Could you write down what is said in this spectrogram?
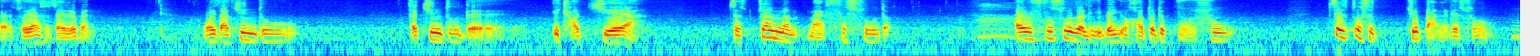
呃，主要是在日本。我一到京都，在京都的一条街啊，就专门买复书的。而复书的里边有好多的古书，这都是绝版了的书。嗯。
